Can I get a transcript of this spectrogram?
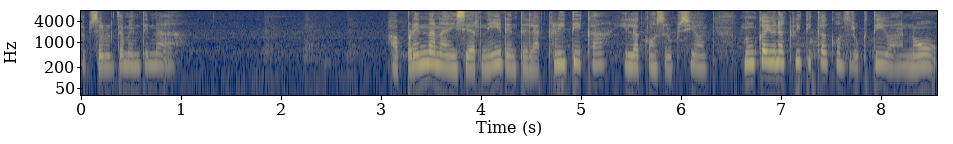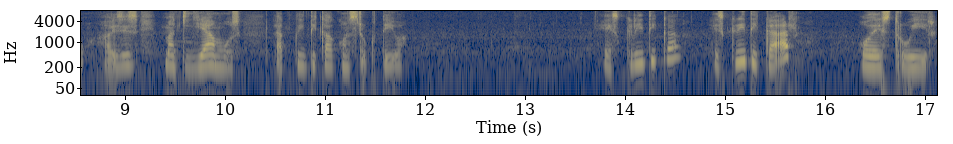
absolutamente nada. Aprendan a discernir entre la crítica y la construcción. Nunca hay una crítica constructiva, no, a veces maquillamos la crítica constructiva. ¿Es crítica? ¿Es criticar o destruir?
